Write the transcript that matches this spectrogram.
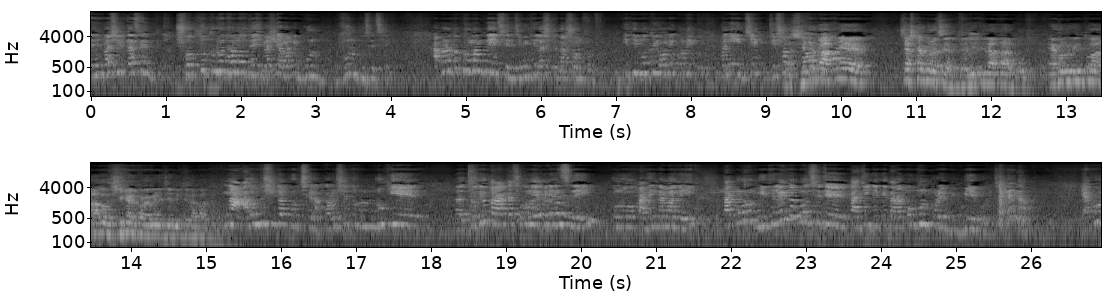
দেশবাসীর কাছে সত্য তুলে ধরলেও দেশবাসী আমাকে ভুল ভুল বুঝেছে। আপনারা তো প্রমাণ পেয়েছেন যে মিথিলার সাথে তার সম্পর্ক। ইতিমধ্যে অনেক অনেক মানে যে যেসব সেটা তো আপনি চেষ্টা করেছেন যে মিথিলা তার বউ। এখনও কিন্তু আলম স্বীকার করে নাই যে মিথিলা তার না আনন্দ স্বীকার করছে না কারণ সে তো লুকিয়ে যদিও তার কাছে কোনো এভিডেন্স নেই কোনো কাবিননামা নেই তারপরও মিথিলাই তো বলছে যে কাজী ডেকে তারা কবুল করে বিয়ে করেছে তাই না? এখন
